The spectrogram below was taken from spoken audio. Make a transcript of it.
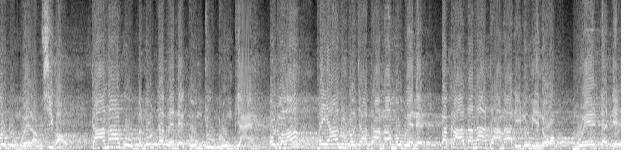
လုပ်လို့မွဲတာမရှိပါဘူးဒါနကိုမလုပ်တတ်ပဲနဲ့ဂုံတုဂုံပြိုင်ဟုတ်တယ်မလားဖယားလူတော်ကြဒါနမဟုတ်ပဲနဲ့ပကာဒနာဒါနတွေလုပ်ရင်တော့မွဲတတ်တယ်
